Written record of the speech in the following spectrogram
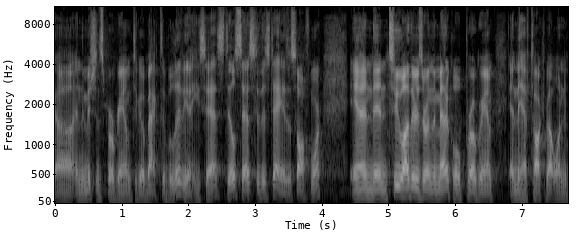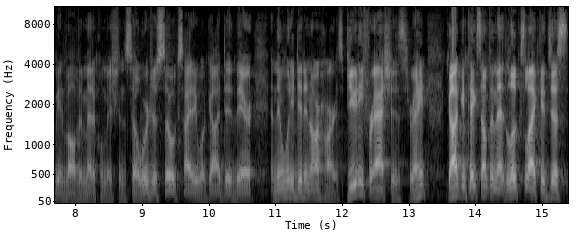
uh, in the missions program to go back to Bolivia, he says, still says to this day as a sophomore. And then two others are in the medical program, and they have talked about wanting to be involved in medical missions. So we're just so excited what God did there, and then what He did in our hearts. Beauty for ashes, right? God can take something that looks like it just,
